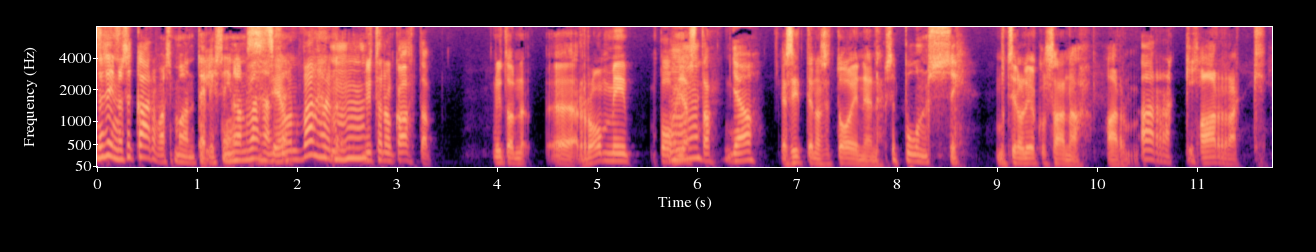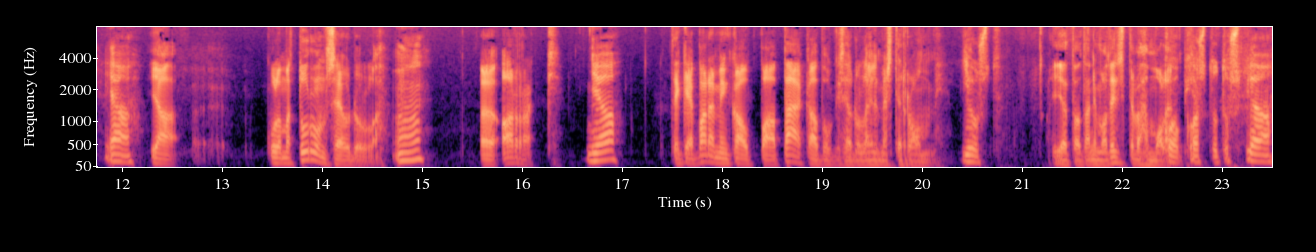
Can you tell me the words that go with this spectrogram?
No siinä on se karvasmanteli. Siinä on vähän se, se. on vähän, mm. nythän on kahta, nyt on ö, rommi pohjasta mm. Joo. ja sitten on se toinen, Se punssi. mutta siellä oli joku sana, ar, Arrakki. arrakki. Joo. Ja kuulemma Turun seudulla Mm. ö, arrakki Joo. tekee paremmin kauppaa pääkaupunkiseudulla ilmeisesti rommi. Just. Ja tota, niin mä otin sitten vähän molempia. kostutus. Joo.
